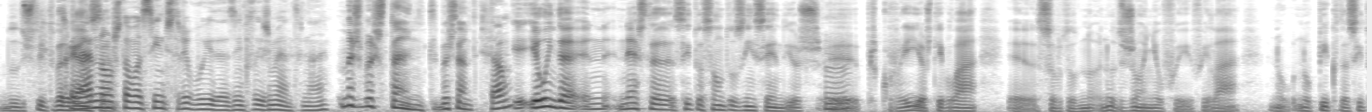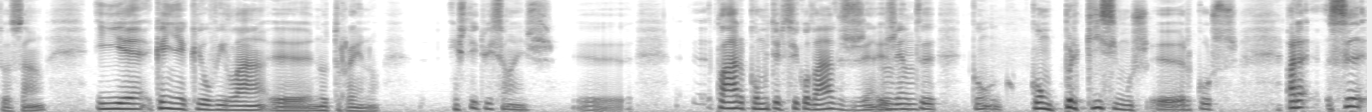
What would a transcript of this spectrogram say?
do Distrito de Bragança. Se não estão assim distribuídas, infelizmente, não é? Mas bastante, bastante. Então? Eu ainda, nesta situação dos incêndios, hum. percorri, eu estive lá, sobretudo no, no de junho, fui, fui lá no, no pico da situação. E uh, quem é que eu vi lá uh, no terreno? Instituições. Claro, com muitas dificuldades, uhum. gente com, com prequíssimos recursos. Ora, se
